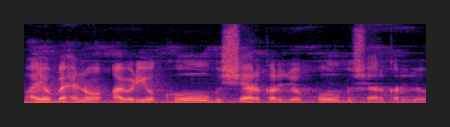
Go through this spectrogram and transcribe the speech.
ભાઈઓ બહેનો, આ વીડિયો ખૂબ શેર કરજો, ખૂબ શેર કરજો.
